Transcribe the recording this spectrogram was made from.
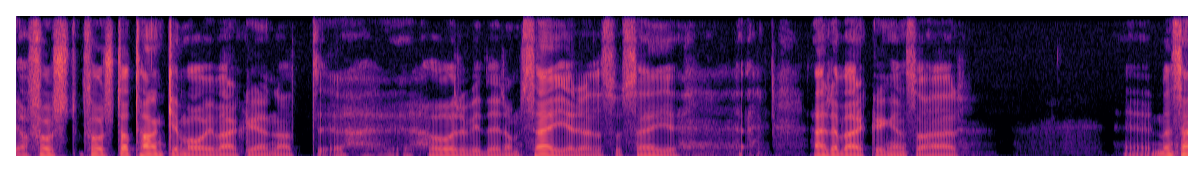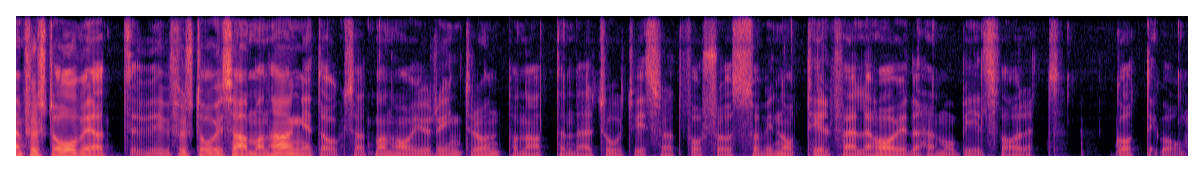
ja, först, första tanken var ju verkligen att eh, hör vi det de säger eller så säger är det verkligen så här? Eh, men sen förstår vi att vi förstår ju sammanhanget också att man har ju ringt runt på natten där troligtvis för att få skjuts och vid något tillfälle har ju det här mobilsvaret gått igång.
